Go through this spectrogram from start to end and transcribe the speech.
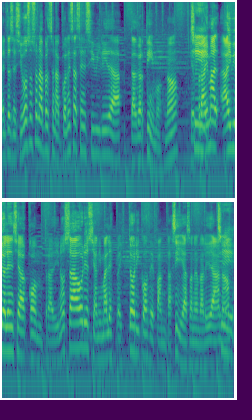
Entonces, si vos sos una persona con esa sensibilidad, te advertimos, ¿no? Que Sí. Primal hay violencia contra dinosaurios y animales prehistóricos de fantasía son en realidad, ¿no? Sí,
